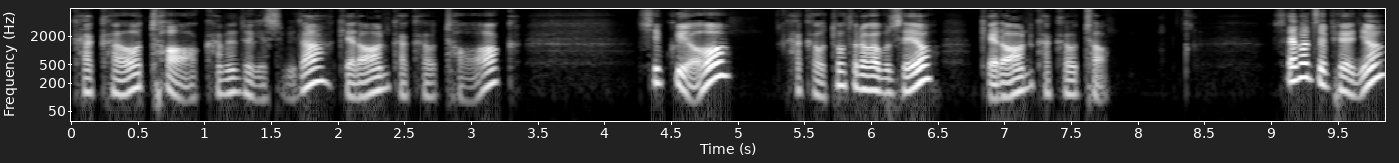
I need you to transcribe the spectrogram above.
카카오톡 하면 되겠습니다. get on 카카오톡. 쉽고요. 카카오톡 들어가 보세요. get on 카카오톡. 세 번째 표현이요.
